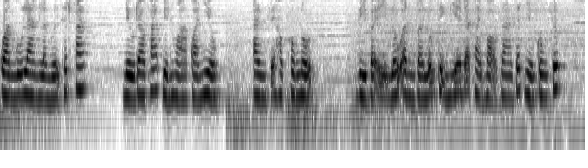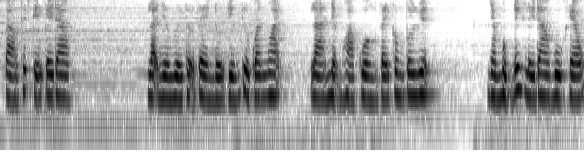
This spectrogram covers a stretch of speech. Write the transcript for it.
Quan Ngũ Lang là người chất pháp nếu đao pháp biến hóa quá nhiều, anh sẽ học không nổi. Vì vậy Lỗ Ân và Lỗ Thị Nghĩa đã phải bỏ ra rất nhiều công sức vào thiết kế cây đao lại nhờ người thợ rèn nổi tiếng từ quan ngoại là nhậm hòa cuồng giấy công tôi luyện nhằm mục đích lấy đao bù khéo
